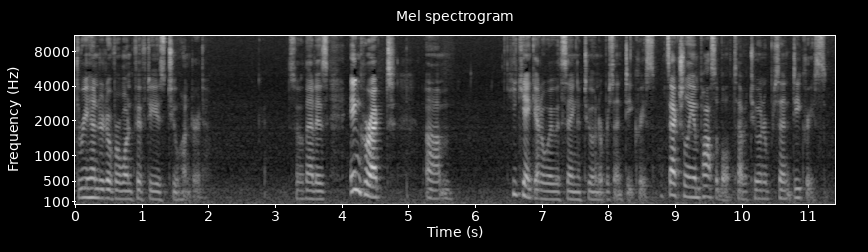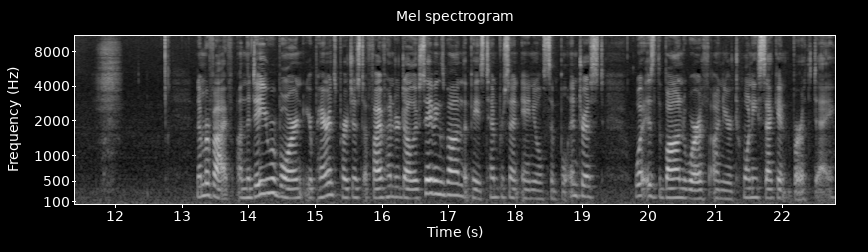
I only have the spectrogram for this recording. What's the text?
300 over 150 is 200. Okay. So that is incorrect. Um, he can't get away with saying a 200% decrease. It's actually impossible to have a 200% decrease. Number five, on the day you were born, your parents purchased a $500 savings bond that pays 10% annual simple interest. What is the bond worth on your 22nd birthday?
